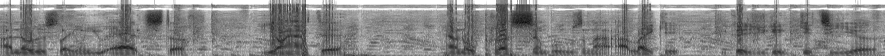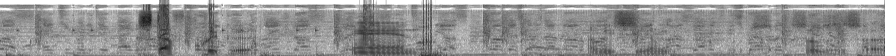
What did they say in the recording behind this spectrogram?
I noticed like when you add stuff you don't have to have no plus symbols and I, I like it because you can get to your stuff quicker. And let me see let me so this uh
